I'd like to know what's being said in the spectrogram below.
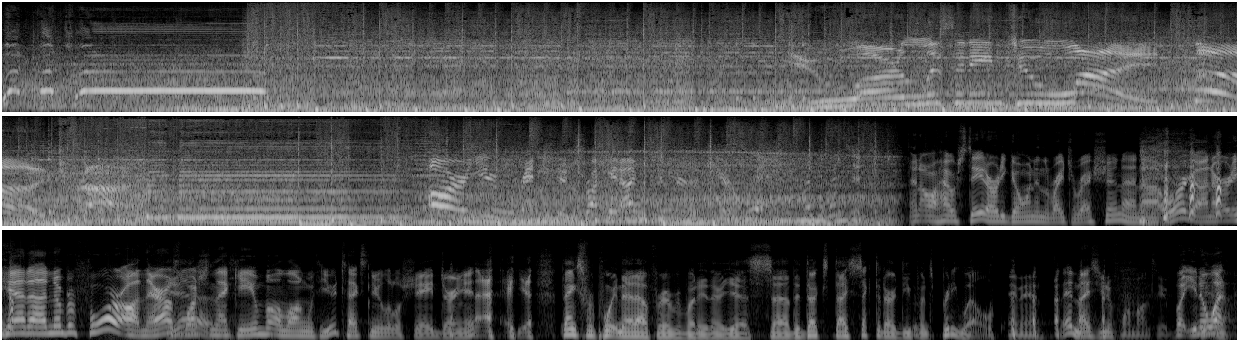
Let the train! You are listening to What the Truck. Are you ready to truck it? I'm Ohio State already going in the right direction, and uh, Oregon already had uh, number four on there. I was watching that game along with you, texting you a little shade during it. yeah, thanks for pointing that out for everybody there. Yes, uh, the Ducks dissected our defense pretty well. Hey man, they had a nice uniform on too. But you know Yeah. what?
